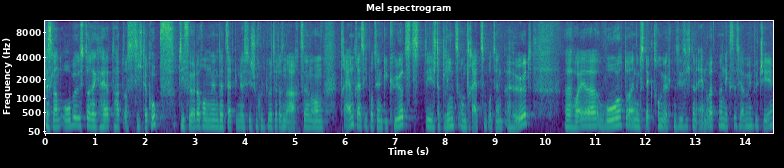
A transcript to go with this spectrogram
das Land Oberösterreich hat aus Sicht der Kupf die Förderungen der zeitgenössischen Kultur 2018 um 33 Prozent gekürzt, die Stadt Linz um 13 Prozent erhöht. Äh, heuer, wo da in dem Spektrum möchten Sie sich dann einordnen nächstes Jahr mit dem Budget?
